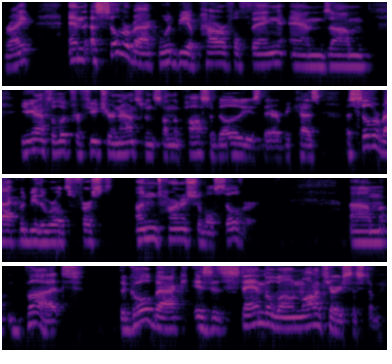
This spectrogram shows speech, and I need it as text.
Right? And a silverback would be a powerful thing, and um, you're gonna have to look for future announcements on the possibilities there because a silverback would be the world's first untarnishable silver. Um, but the goldback is its standalone monetary system,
